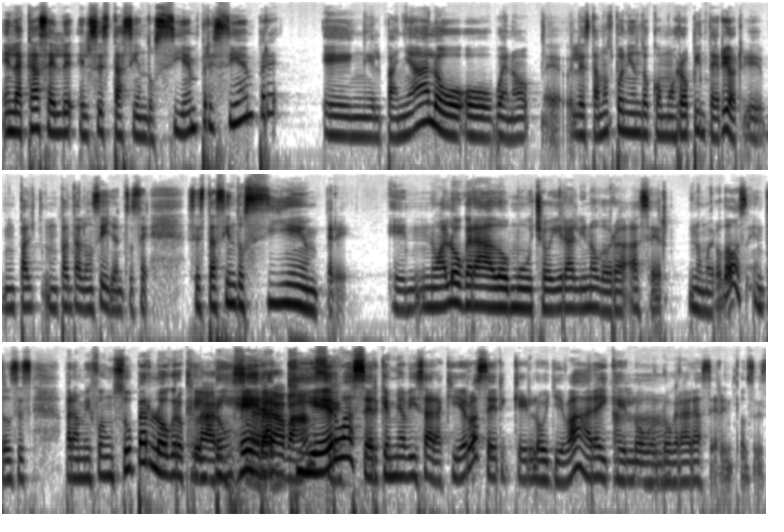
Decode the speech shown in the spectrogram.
en la casa él, él se está haciendo siempre, siempre en el pañal o, bueno, eh, le estamos poniendo como ropa interior, eh, un, pantaloncillo, entonces se está haciendo siempre. Eh, no ha logrado mucho ir al inodoro a hacer número dos. Entonces, para mí fue un súper logro que claro, dijera, quiero hacer, que me avisara, quiero hacer y que lo llevara y que lo lograra hacer. Entonces,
